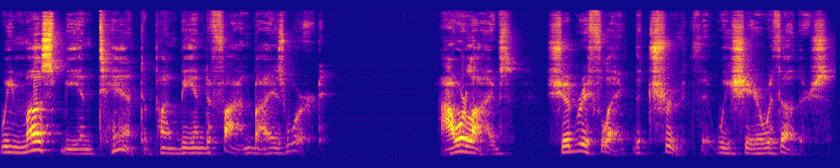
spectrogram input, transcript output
we must be intent upon being defined by His Word. Our lives should reflect the truth that we share with others.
